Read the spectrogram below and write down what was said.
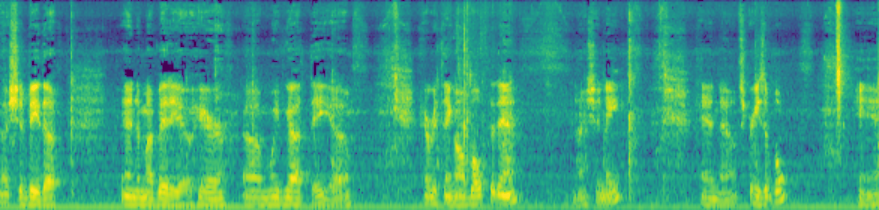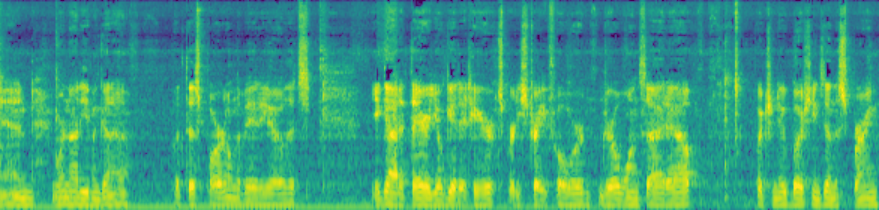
that should be the end of my video here. Um, we've got the uh, everything all bolted in, nice and neat. And now it's greasable. And we're not even gonna put this part on the video. That's you got it there, you'll get it here. It's pretty straightforward. Drill one side out, put your new bushings in the spring,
